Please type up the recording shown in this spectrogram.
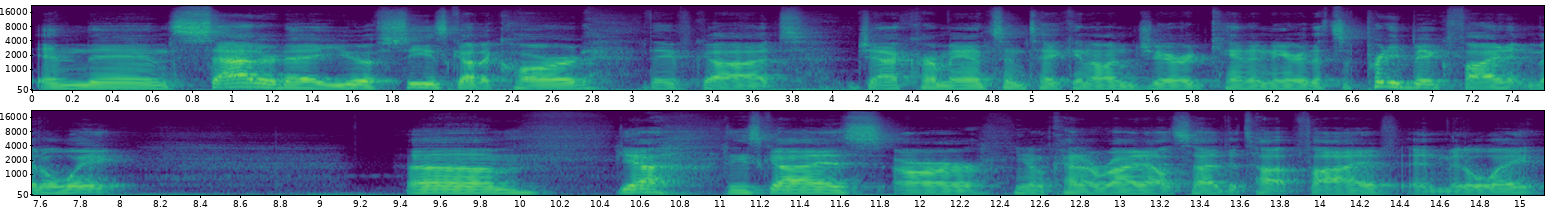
And then Saturday, UFC's got a card. They've got Jack Hermansson taking on Jared Cannonier. That's a pretty big fight at middleweight. Um, yeah, these guys are you know kind of right outside the top five at middleweight.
